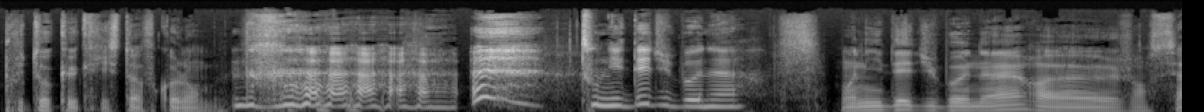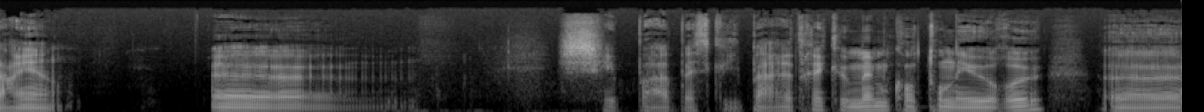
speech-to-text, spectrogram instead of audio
Plutôt que Christophe Colomb. Ton idée du bonheur Mon idée du bonheur, euh, j'en sais rien. Euh, Je sais pas, parce qu'il paraîtrait que même quand on est heureux, euh,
